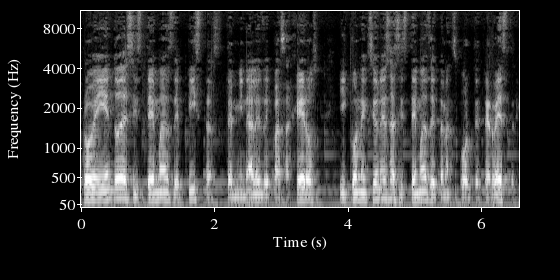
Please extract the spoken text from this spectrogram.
proveyendo de sistemas de pistas, terminales de pasajeros y conexiones a sistemas de transporte terrestre.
